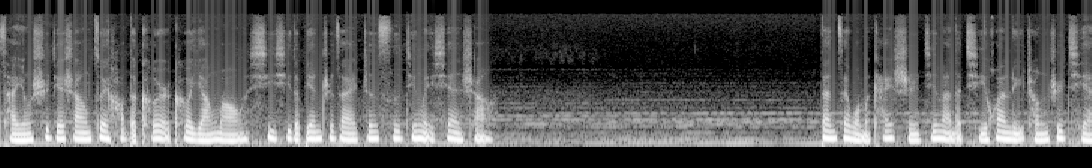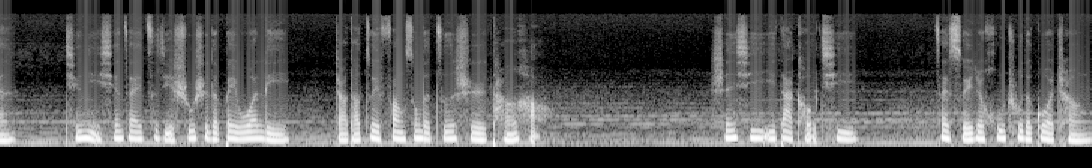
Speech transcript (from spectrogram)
采用世界上最好的柯尔克羊毛，细细地编织在真丝经纬线上。但在我们开始今晚的奇幻旅程之前，请你先在自己舒适的被窝里找到最放松的姿势躺好，深吸一大口气，再随着呼出的过程，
